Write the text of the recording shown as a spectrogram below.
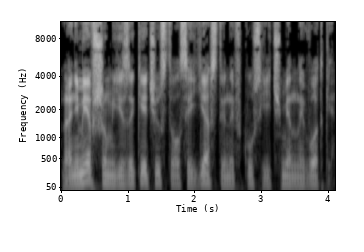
На онемевшем языке чувствовался явственный вкус ячменной водки.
